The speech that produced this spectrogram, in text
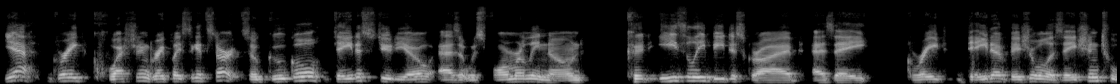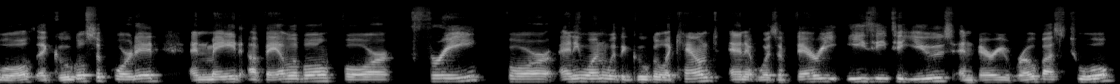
Yeah, great question. Great place to get started. So, Google Data Studio, as it was formerly known, could easily be described as a great data visualization tool that Google supported and made available for free for anyone with a Google account. And it was a very easy to use and very robust tool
